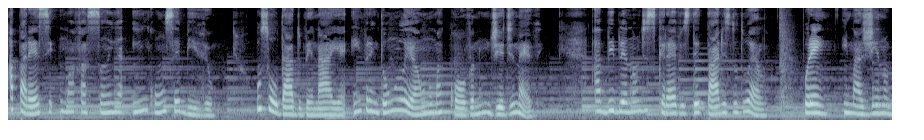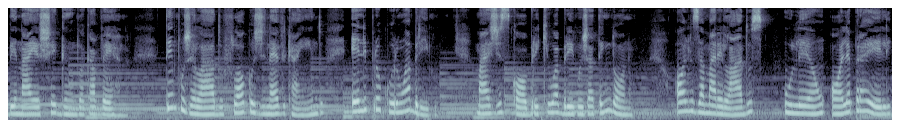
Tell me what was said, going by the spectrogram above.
aparece uma façanha inconcebível. O soldado Benaia enfrentou um leão numa cova num dia de neve. A Bíblia não descreve os detalhes do duelo, porém, imagino Benaia chegando à caverna. Tempo gelado, flocos de neve caindo, ele procura um abrigo, mas descobre que o abrigo já tem dono. Olhos amarelados, o leão olha para ele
